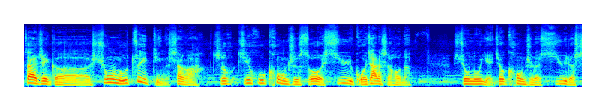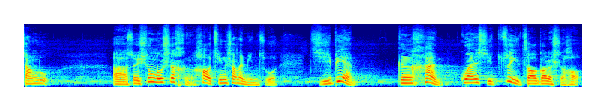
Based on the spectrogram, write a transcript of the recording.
在这个匈奴最鼎盛啊，几几乎控制所有西域国家的时候呢，匈奴也就控制了西域的商路啊。所以匈奴是很好经商的民族，即便。跟汉关系最糟糕的时候，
